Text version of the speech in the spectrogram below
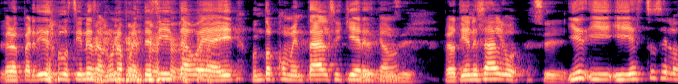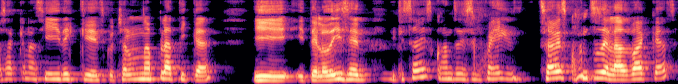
Pero perdido, pues tienes alguna fuentecita, güey, ahí. Un documental si quieres, Sí, cabrón. Pero tienes algo. sí. Y, y, y esto se lo sacan así de que escucharon una plática y, y te lo dicen. Y que sabes cuántos, Dicen, güey, ¿sabes cuántos de las vacas?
